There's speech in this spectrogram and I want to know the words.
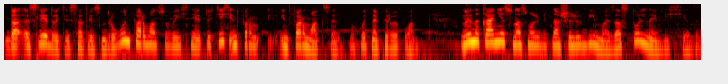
да, следователь, соответственно, другую информацию выясняет. То есть здесь информ- информация выходит на первый план. Ну и, наконец, у нас может быть наша любимая застольная беседа.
